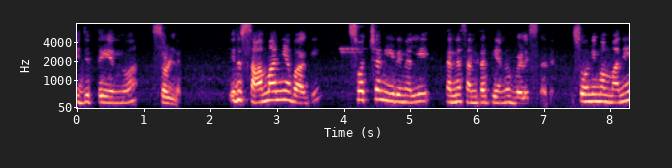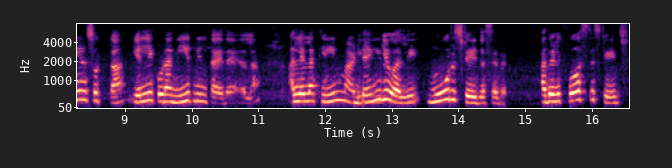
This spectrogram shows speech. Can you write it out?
ಇಜಿಪ್ತೆ ಎನ್ನುವ ಸೊಳ್ಳೆ. ಇದು ಸಾಮಾನ್ಯವಾಗಿ ಸ್ವಚ್ಛ ನೀರಿನಲ್ಲಿ ತನ್ನ ಸಂತತಿಯನ್ನು ಬೆಳೆಸ್ತದೆ. ಸೊ ನಿಮ್ಮ ಮನೆಯ ಸುತ್ತ ಎಲ್ಲಿ ಕೂಡ ನೀರ್ ನಿಲ್ತಾ ಇದೆ ಅಲ್ಲ ಅಲ್ಲೆಲ್ಲ ಕ್ಲೀನ್ ಮಾಡಿ ಡೆಂಗ್ಯೂ ಅಲ್ಲಿ ಮೂರು ಸ್ಟೇಜಸ್ ಇದೆ. ಅದರಲ್ಲಿ first stage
